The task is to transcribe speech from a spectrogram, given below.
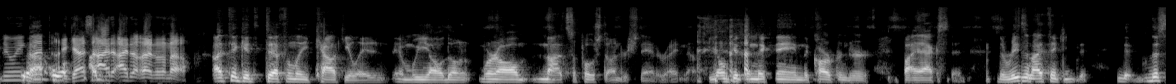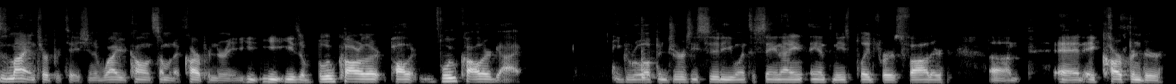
New England. Yeah, well, I guess I, I, I, don't I don't know. I think it's definitely calculated, and we all don't. We're all not supposed to understand it right now. You don't get the nickname the Carpenter by accident. The reason I think he, this is my interpretation of why you're calling someone a carpenter. He, he, he's a blue collar blue collar guy. He grew up in Jersey City. He went to St. Anthony's, played for his father, um, and a carpenter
